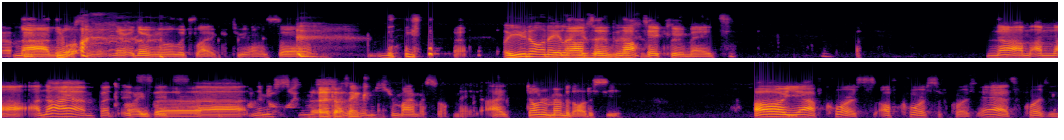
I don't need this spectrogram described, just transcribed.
Uh, Nah, I've never What? seen it. Never, I don't even know what it looks like, to be honest. So, Are you not an not Alanger a, zone not person? a clue, mate. No, I'm, I'm not. I'm. I am, but it's. I've, it's uh, uh, let me just. Let me Third, just, I think. Let me just remind myself, mate. I don't remember the Odyssey. Oh yeah, of course, of course, of course. Yeah, it's of course. This,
